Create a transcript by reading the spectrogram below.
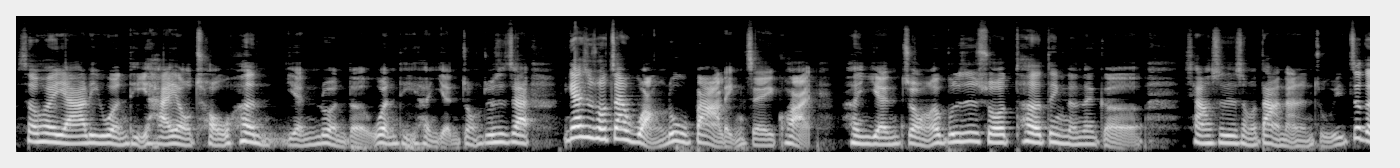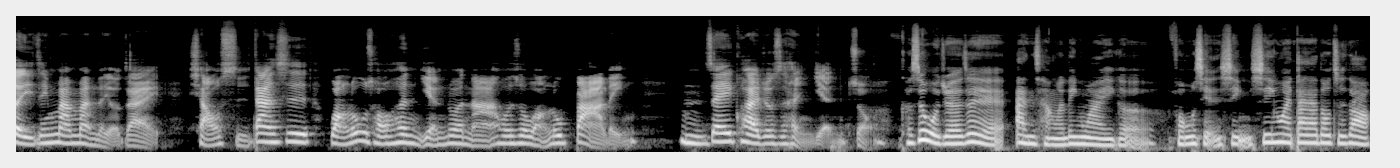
社会压力问题，还有仇恨言论的问题很严重，就是在应该是说在网络霸凌这一块很严重，而不是说特定的那个。像是什么大男人主义，这个已经慢慢的有在消失，但是网络仇恨言论啊，或者说网络霸凌，嗯，这一块就是很严重。可是我觉得这也暗藏了另外一个风险性，是因为大家都知道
